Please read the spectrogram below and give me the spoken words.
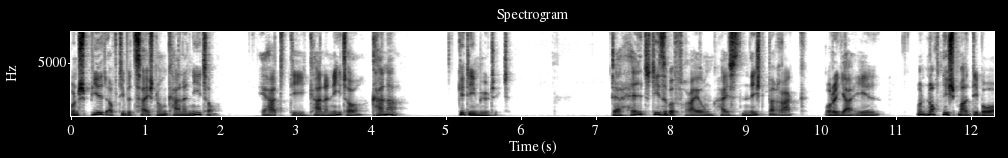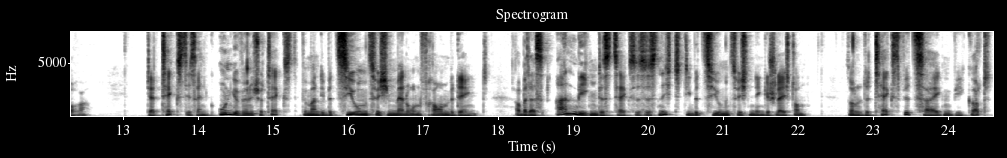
und spielt auf die Bezeichnung Kananiter. Er hat die Kananiter, Kana, gedemütigt. Der Held dieser Befreiung heißt nicht Barak oder Jael und noch nicht mal Deborah. Der Text ist ein ungewöhnlicher Text, wenn man die Beziehungen zwischen Männern und Frauen bedenkt. Aber das Anliegen des Textes ist nicht die Beziehungen zwischen den Geschlechtern, sondern der Text will zeigen, wie Gott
